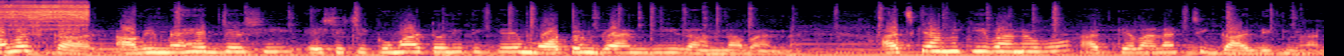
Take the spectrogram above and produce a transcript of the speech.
নমস্কার, আমি মেহেক যোশী এসেছি কুমারটলি থেকে মটন ব্র্যান্ড রান্না বান্না আজকে আমি কি বানাবো? আজকে বানাচ্ছি গার্লিক নান।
